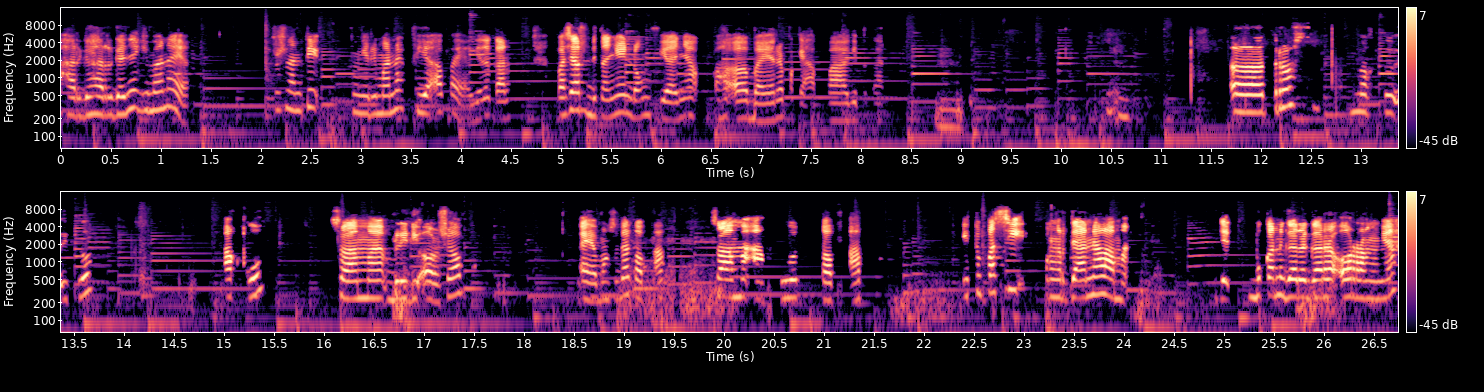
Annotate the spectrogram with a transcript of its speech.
harga-harganya gimana ya? Terus nanti pengirimannya via apa ya gitu kan? Pasti harus ditanyain dong vianya eh, bayarnya pakai apa gitu kan. Hmm. Eh, terus waktu itu aku selama beli di all shop eh maksudnya top up. Selama aku top up itu pasti pengerjaannya lama. Jadi bukan gara-gara orangnya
